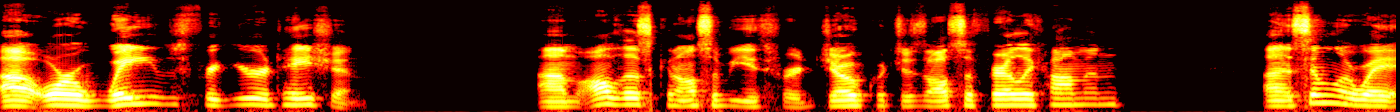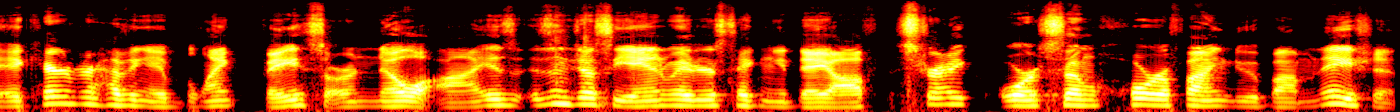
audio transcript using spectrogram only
Uh, or waves for irritation. Um, all this can also be used for a joke, which is also fairly common. Uh, a similar way, a character having a blank face or no eyes isn't just the animators taking a day off to strike or some horrifying new abomination.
